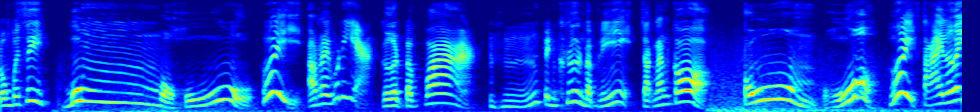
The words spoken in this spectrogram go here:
ลงไปสิ บุ้มโอ้โหเฮ้ย อะไรวะเนี่ย เกิดแบบว่าหือเป็นคลื่นแบบนี้ จากนั้นก็ ตูมโอ้โหเฮ้ย ตายเลย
